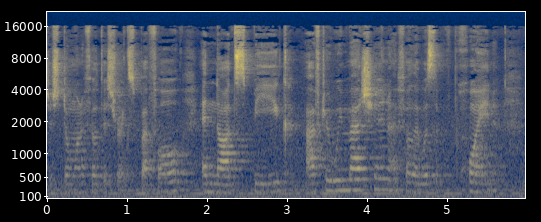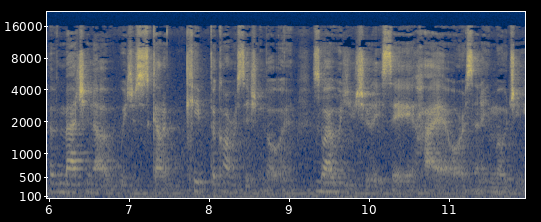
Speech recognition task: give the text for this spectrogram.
just don't want to feel disrespectful and not speak after we match in. I feel like what's the point of matching up? We just gotta keep the conversation going. So mm-hmm. I would usually say hi or send an emoji.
